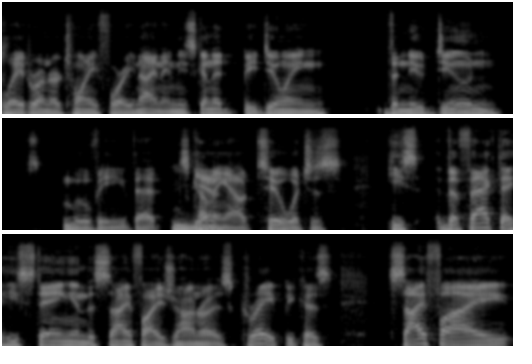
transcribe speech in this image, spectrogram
blade runner 2049 and he's going to be doing the new dune movie that's Yeah. coming out too which is he's the fact that he's staying in the sci-fi genre is great because sci-fi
